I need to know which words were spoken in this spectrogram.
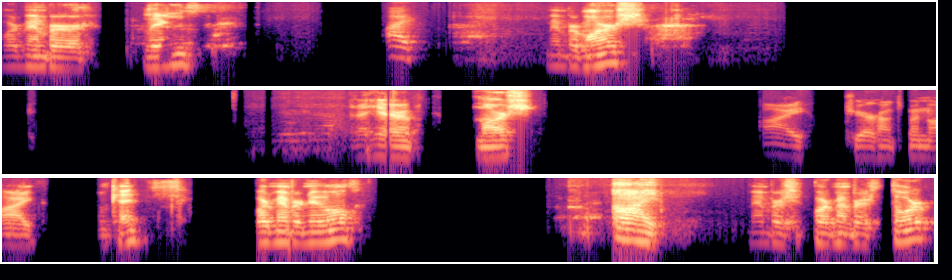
Board Member Lear, Aye. Member Marsh. Did I hear Marsh? Aye. Chair Huntsman, aye. Okay. Board Member Newell, Aye. members, Board Member Thorpe,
